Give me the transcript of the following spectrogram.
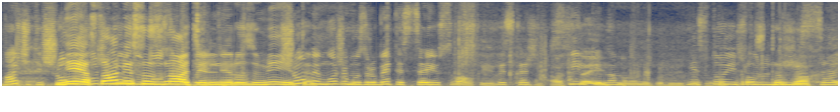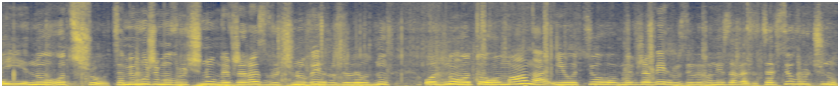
Бачите, що ми можемо самі тут сознательні, зробити? Що ми можемо зробити з цією свалкою? Ви скажіть, А з скільки цієї нам сторони і з тої Просто сторони, жах. і з цієї. Ну от що? Це ми можемо вручну. Ми вже раз вручну вигрузили одну одного того мана, і оцього ми вже вигрузили. Вони завезли. Це все вручну.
